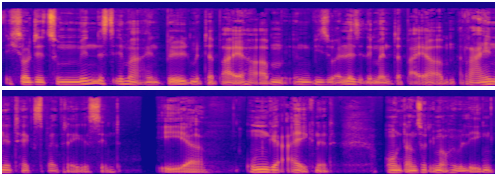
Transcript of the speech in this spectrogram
Ich sollte zumindest immer ein Bild mit dabei haben, ein visuelles Element dabei haben. Reine Textbeiträge sind eher ungeeignet. Und dann sollte ich mir auch überlegen,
